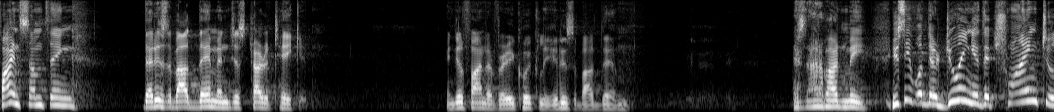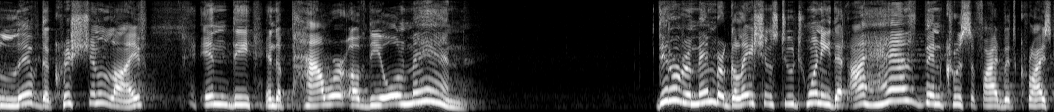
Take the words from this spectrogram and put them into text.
find something that is about them and just try to take it. And you'll find out very quickly it is about them. It's not about me. You see, what they're doing is they're trying to live the Christian life in the, in the power of the old man. They don't remember Galatians 2:20 that I have been crucified with Christ.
